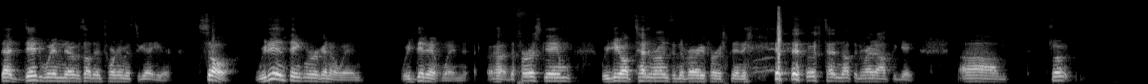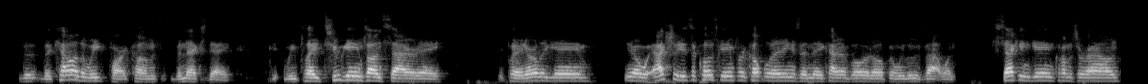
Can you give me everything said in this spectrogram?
that did win those other tournaments to get here. So we didn't think we were going to win. We didn't win. Uh, the first game, we gave up 10 runs in the very first inning. it was 10 nothing right off the gate. Um, so the, the cow of the week part comes the next day. We played two games on Saturday. We play an early game. You know, actually, it's a close game for a couple innings, and they kind of blow it open. We lose that one. Second game comes around,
